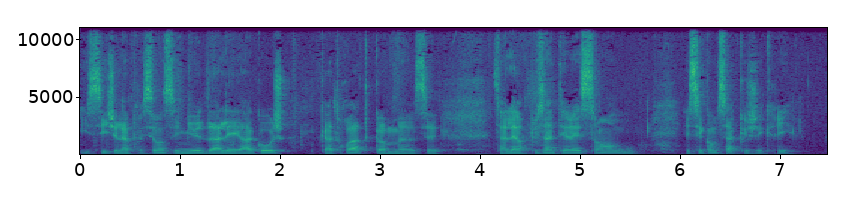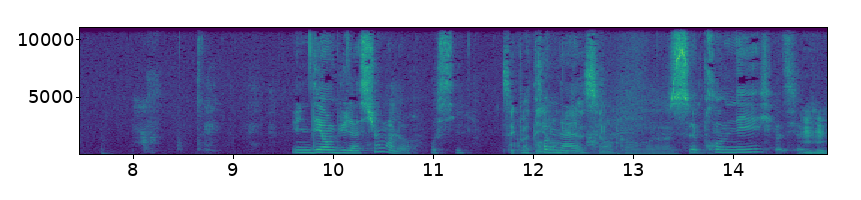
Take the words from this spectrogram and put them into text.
ici j'ai l'impression c'est mieux d'aller à gauche qu'à droite, comme euh, c'est ça a l'air plus intéressant. Ou... Et c'est comme ça que j'écris. Une déambulation alors aussi. C'est quoi déambulation encore euh, Se promener. Mhm.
